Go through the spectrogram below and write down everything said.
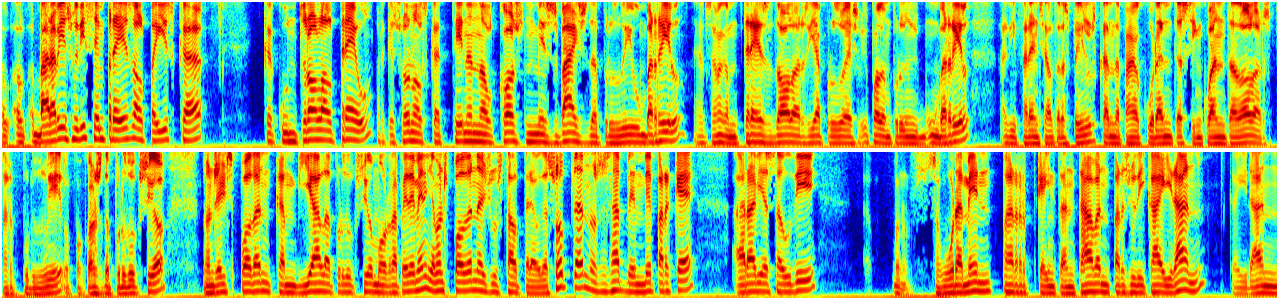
el, Aràbia Saudí sempre és el país que que controla el preu, perquè són els que tenen el cost més baix de produir un barril, em sembla que amb 3 dòlars ja produeix, i poden produir un barril, a diferència d'altres països que han de pagar 40-50 dòlars per produir, el cost de producció, doncs ells poden canviar la producció molt ràpidament i llavors poden ajustar el preu. De sobte, no se sap ben bé per què, Aràbia Saudí, bueno, segurament perquè intentaven perjudicar Iran, que Iran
